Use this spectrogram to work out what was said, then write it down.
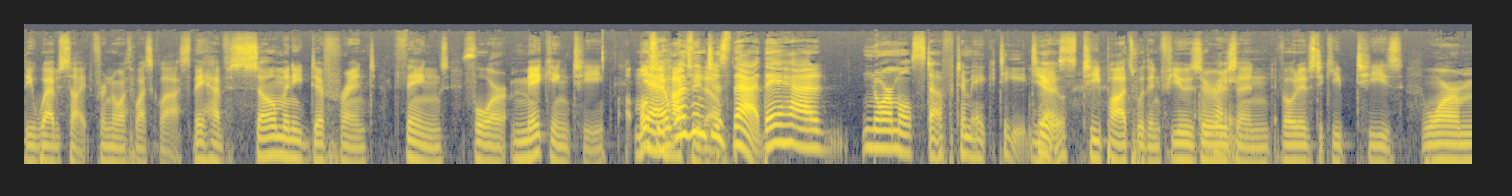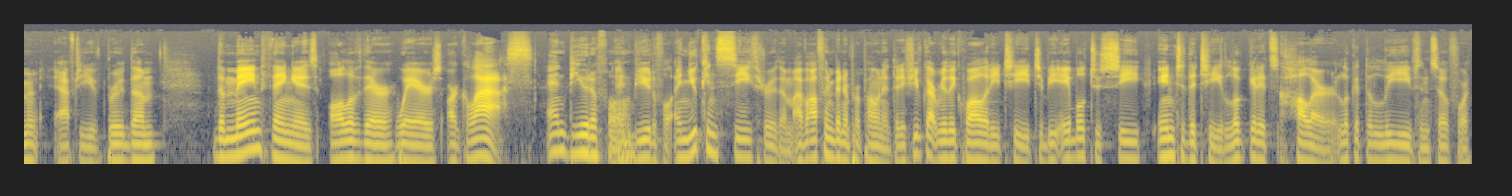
the website for Northwest Glass. They have so many different things for making tea. Uh, mostly yeah, it wasn't though. just that. They had normal stuff to make tea too. Yes, teapots with infusers Right. and votives to keep teas warm after you've brewed them. The main thing is all of their wares are glass And beautiful. and beautiful, and you can see through them. I've often been a proponent that if you've got really quality tea, to be able to see into the tea, look at its color, look at the leaves, and so forth,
